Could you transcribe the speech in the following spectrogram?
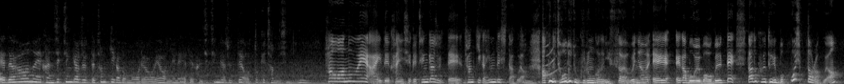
애들 하원 후에 간식 챙겨줄 때 참기가 너무 어려워요. 언니는 애들 간식 챙겨줄 때 어떻게 참으시나요? 하원 후에 아이들 간식을 챙겨줄 때 참기가 힘드시다고요. 음. 아 근데 저도 좀 그런 거는 있어요. 왜냐면 애, 애가 뭘 먹을 때 나도 그게 되게 먹고 싶더라고요.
